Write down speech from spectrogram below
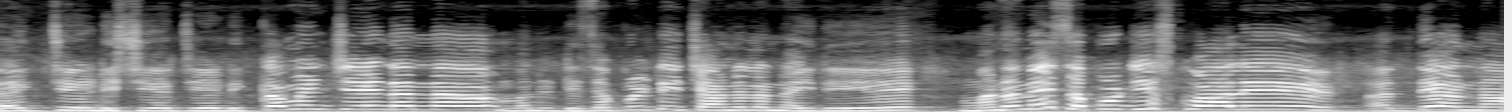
లైక్ చేయండి షేర్ చేయండి కమెంట్ చేయండి అన్న. మన డిజబిలిటీ ఛానల్ అన్న ఇది. మనమే సపోర్ట్ చేసుకోవాలి. అదే అన్నా.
